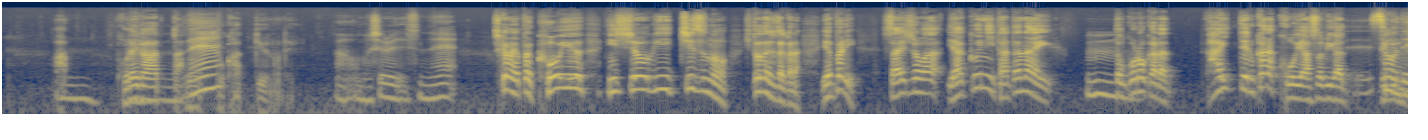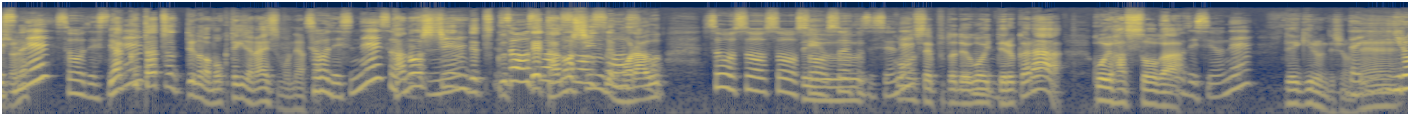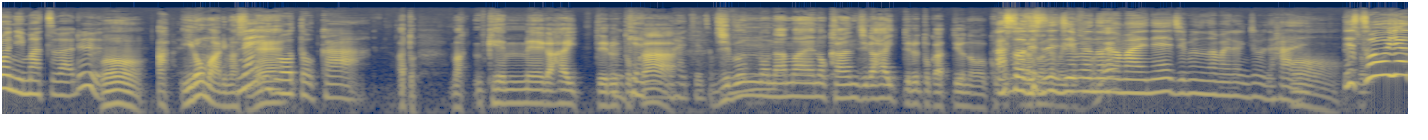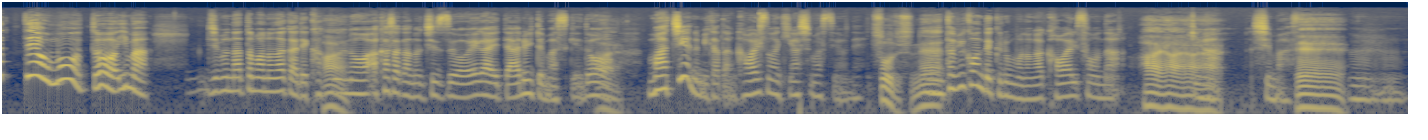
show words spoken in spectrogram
あ、これがあったね、とかっていうので。あ、面白いですね。しかもやっぱりこういう西荻地図の人たちだから、やっぱり最初は役に立たないところから入ってるからこういう遊びができそるでしょうね。うんですね。そうですね。役立つっていうのが目的じゃないですもんね。そうですね。楽しんで作って楽しんでもらうそうそうそうそうそういうことですよねうコンセプトで動いてるから、こういう発想そがうですよねできるんでしょうでね。色にまつわるうん。あ、色もありますね。ね色とかあと、まあ、県名が入ってるとか自分の名前の漢字が入ってるとかっていうのをあそうです。ね。自分の名前前ね。自分の名前の自分でうん。はいでそうやって思うと今自分の頭の中で架空の赤坂の地図を描いて歩いてますけど、はい。街への見方が変わりそうな気がしますよね。そうですね、うん飛び込んでくるものが変わりそうなはいはいはいは気がいします。ええ。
